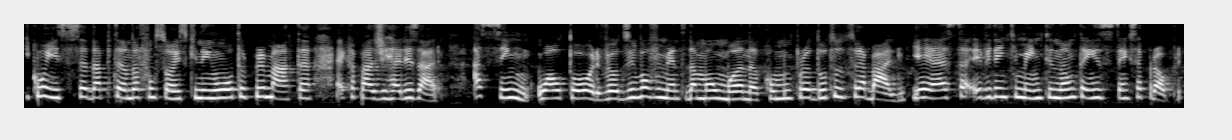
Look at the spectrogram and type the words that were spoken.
e com isso se adaptaram adaptando a funções que nenhum outro primata é capaz de realizar. Assim, o autor vê o desenvolvimento da mão humana como um produto do trabalho, e esta, evidentemente, não tem existência própria.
